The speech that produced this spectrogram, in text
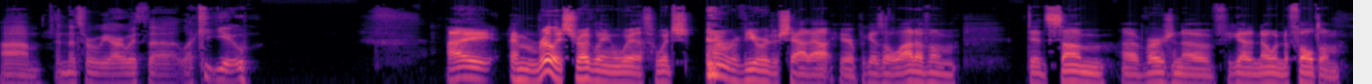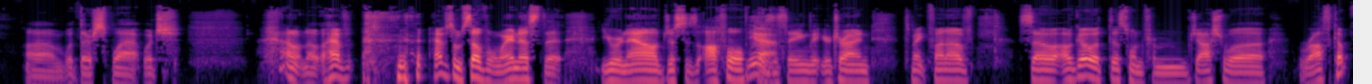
Um, and that's where we are with uh, Lucky You. I am really struggling with which reviewer to shout out here because a lot of them did some uh, version of "You Got to Know When to Fold Them" um, with their splat, which I don't know. Have have some self awareness that you are now just as awful Yeah. as the thing that you're trying to make fun of. So I'll go with this one from Joshua Rothkopf.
